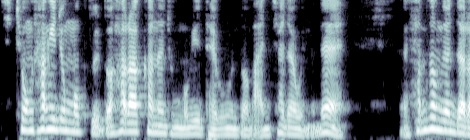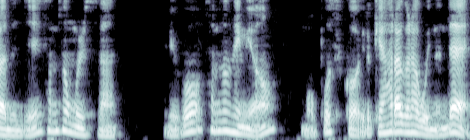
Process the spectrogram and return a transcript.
시총 상위 종목들도 하락하는 종목이 대부분 더 많이 차지하고 있는데 삼성전자라든지 삼성물산 그리고 삼성생명, 뭐 포스코 이렇게 하락을 하고 있는데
